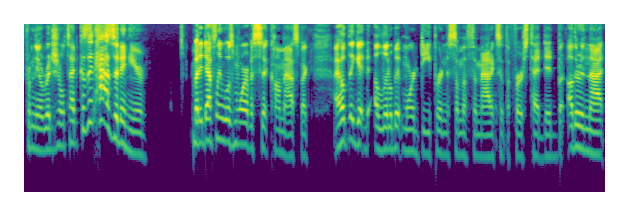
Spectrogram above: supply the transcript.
from the original Ted because it has it in here but it definitely was more of a sitcom aspect. I hope they get a little bit more deeper into some of the thematics that the first Ted did, but other than that,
